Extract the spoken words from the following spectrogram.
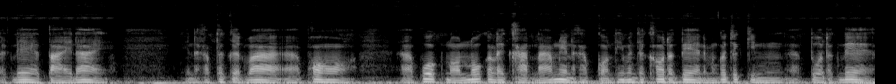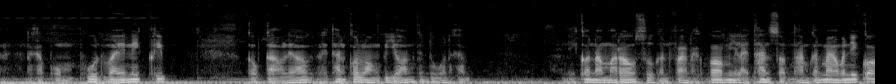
ดักแด้ตายได้นี่นะครับ ถ้าเกิดว่าพ่อพวกหนอนนกอะไรขาดน้ำเนี่ยนะครับ ก่อนที่มันจะเข้าดักแด้เนี่ยมันก็จะกินตัวดักแด้นะครับ ผมพูดไว้ในคลิปเก่าๆแล้วหลายท่านก็ลองไปย้อนกันดูนะครับนี่ก็นำมาเล่าสู่กันฟังนะครับก็มีหลายท่านสอบถามกันมา วันนี้ก็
